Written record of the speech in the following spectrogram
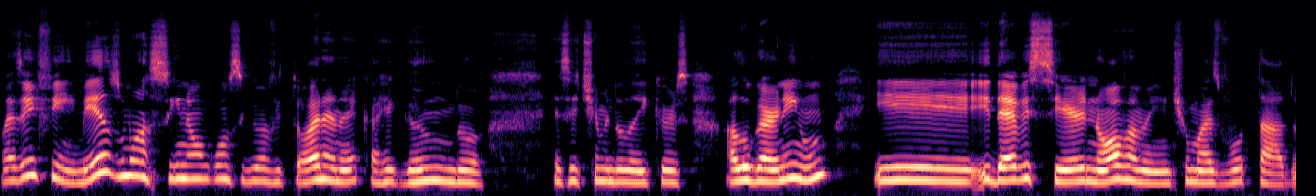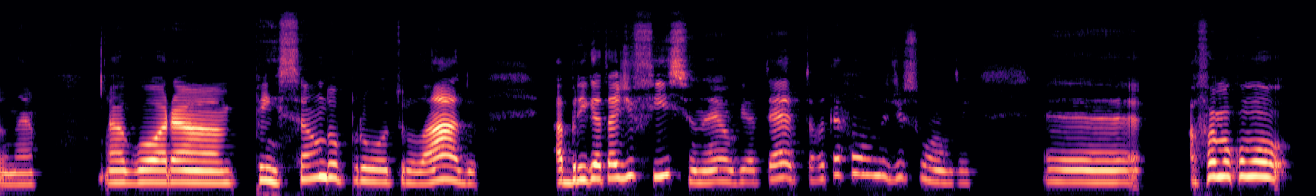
Mas enfim, mesmo assim não conseguiu a vitória, né? Carregando esse time do Lakers a lugar nenhum. E, e deve ser novamente o mais votado, né? Agora, pensando pro outro lado, a briga tá difícil, né? Eu vi até. Tava até falando disso ontem. É, a forma como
